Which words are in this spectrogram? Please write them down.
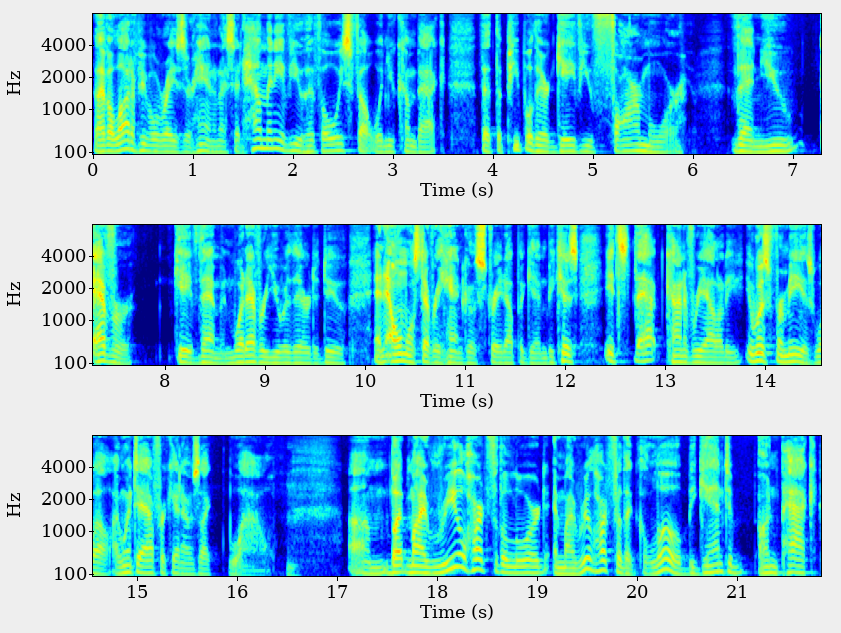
have a lot of people raise their hand. And I said, how many of you have always felt when you come back that the people there gave you far more than you ever gave them and whatever you were there to do. And almost every hand goes straight up again because it's that kind of reality. It was for me as well. I went to Africa and I was like, wow. Hmm. Um, but my real heart for the Lord and my real heart for the globe began to unpack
